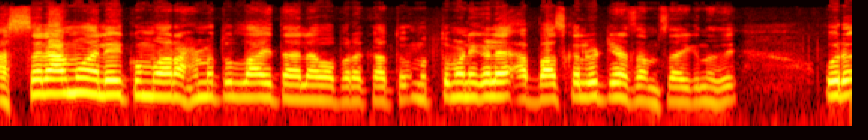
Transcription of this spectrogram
അസ്സലാമു അലൈക്കും വറഹമത്തല്ലാഹി താല വബർക്കാത്തു മുത്തുമണികളെ അബ്ബാസ് കല്ലൂട്ടിയാണ് സംസാരിക്കുന്നത്. ഒരു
